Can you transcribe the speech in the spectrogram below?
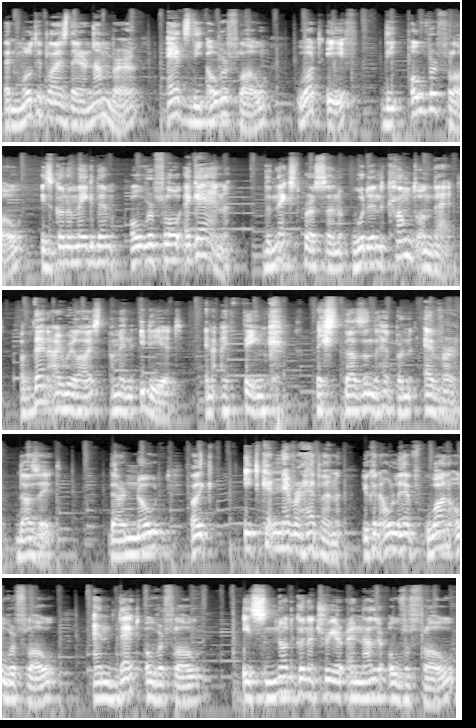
then multiplies their number, adds the overflow, what if the overflow is gonna make them overflow again? The next person wouldn't count on that. But then I realized I'm an idiot and I think this doesn't happen ever, does it? There are no, like, it can never happen. You can only have one overflow and that overflow is not gonna trigger another overflow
